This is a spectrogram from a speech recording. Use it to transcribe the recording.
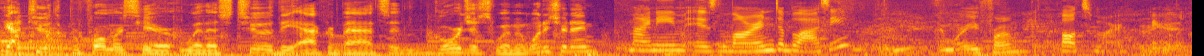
We've got two of the performers here with us, two of the acrobats, and gorgeous women. What is your name? My name is Lauren DeBlasi. And where are you from? Baltimore, Maryland.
